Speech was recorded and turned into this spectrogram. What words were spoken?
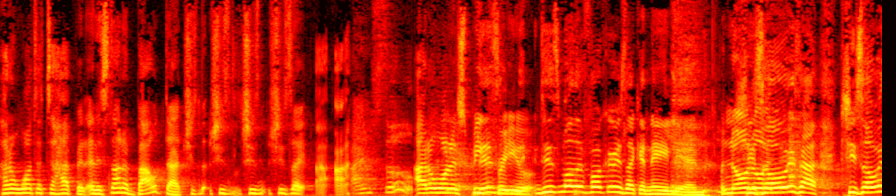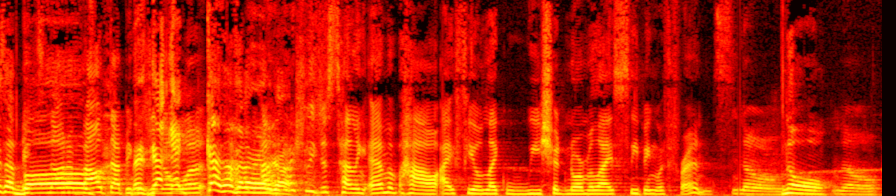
I don't want that to happen. And it's not about that. She's, she's, she's, she's like, I, I, I'm still. I don't want to speak This, for you. this motherfucker is like an alien. No, she's no, She's always a she's always a bum. not about that because you know what? I'm actually just telling Em how I feel like we should normalize sleeping with friends. no, No. no.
